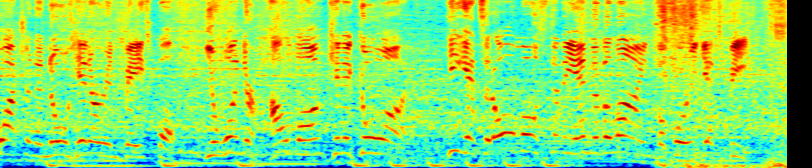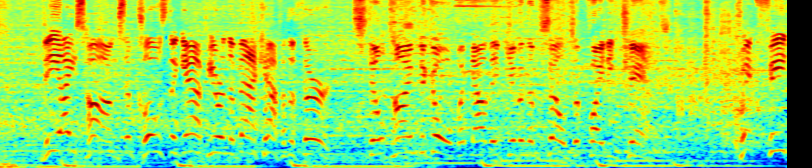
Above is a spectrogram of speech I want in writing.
watching a no-hitter in baseball. You wonder how long can it go on? He gets it almost to the end of the line before he gets beat. The Ice Hogs have closed the gap here in the back half of the third. Still time to go, but now they've given themselves a fighting chance. Quick feed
